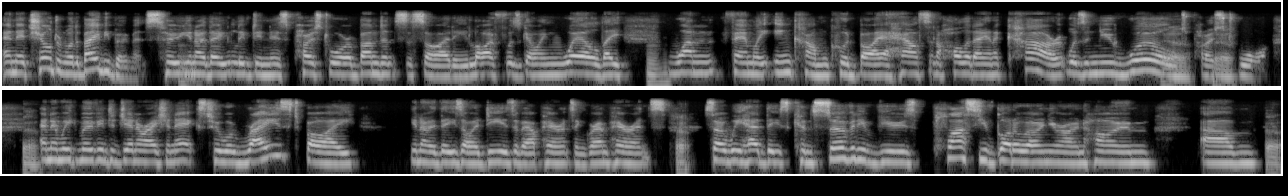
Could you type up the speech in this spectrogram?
and their children were the baby boomers who you Mm. know they lived in this post-war abundance society life was going well they Mhm. one family income could buy a house and a holiday and a car it was a new world Yeah, yeah, post-war yeah. and then we move into generation x who were raised by you know these ideas of our parents and grandparents Yeah. so we had these conservative views plus you've got to own your own home um, Yeah.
